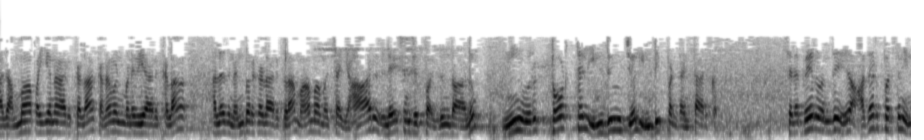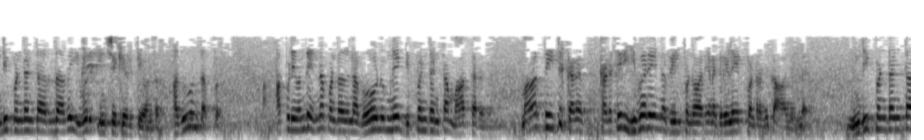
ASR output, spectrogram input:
அது அம்மா பையனா இருக்கலாம் கணவன் மனைவியா இருக்கலாம் அல்லது நண்பர்களா இருக்கலாம் மாமா மச்சா யாரு ரிலேஷன்ஷிப்பா இருந்தாலும் நீ ஒரு டோட்டல் இண்டிவிஜுவல் இண்டிபெண்டா இருக்கணும். சில பேர் வந்து அதர் பர்சன் இண்டிபெண்டா இருந்தாவே இவருக்கு இன்செக்யூரிட்டி வந்துடும் அதுவும் தப்பு. அப்படி வந்து என்ன பண்றதுன்னா வேணும்னே டிபெண்டா மாத்துறது. மாத்திட்டு கடைசியில் இவரே என்ன ஃபீல் பண்ணுவார்? எனக்கு ரிலேட் பண்றதுக்கு ஆள் இல்ல. இண்டிபெண்டா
